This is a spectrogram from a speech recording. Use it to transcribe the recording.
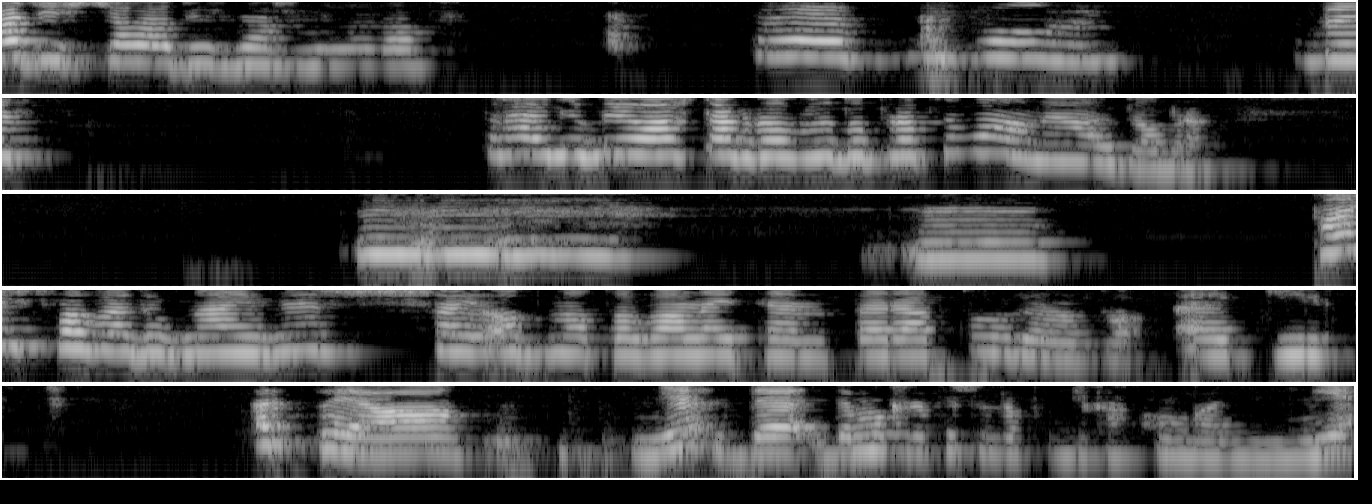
Dwadzieścia lat już masz wiele. Trochę było bez... Trochę nie było aż tak dobrze dopracowane, ale dobra. Mm, mm. Państwa według najwyższej odnotowanej temperatury, no to Egipt, RPA, nie, De Demokratyczna Republika Konga, nie,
